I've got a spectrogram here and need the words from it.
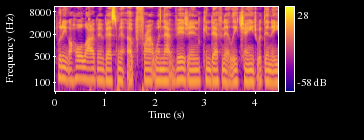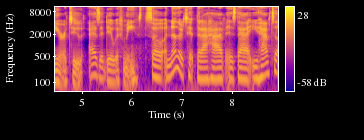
putting a whole lot of investment up front when that vision can definitely change within a year or two, as it did with me. So, another tip that I have is that you have to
